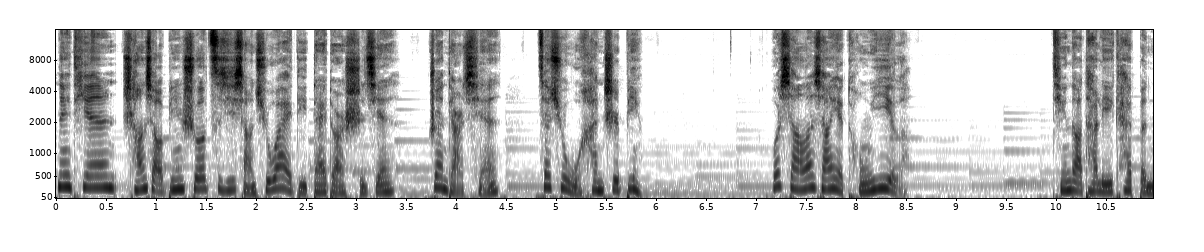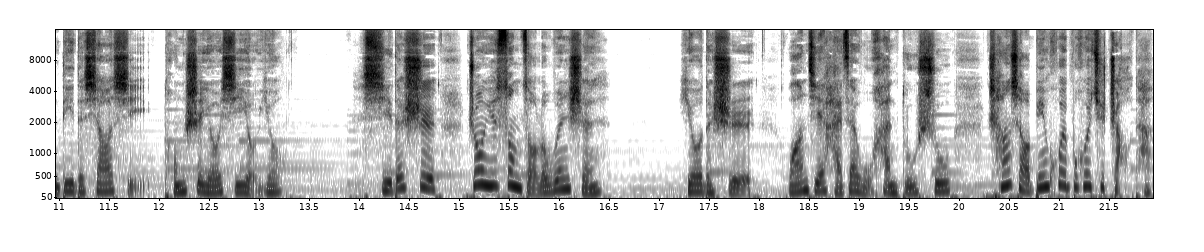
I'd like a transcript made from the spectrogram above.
那天常小兵说自己想去外地待段时间，赚点钱，再去武汉治病。我想了想，也同意了。听到他离开本地的消息，同事有喜有忧。喜的是，终于送走了瘟神；忧的是，王杰还在武汉读书，常小兵会不会去找他？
